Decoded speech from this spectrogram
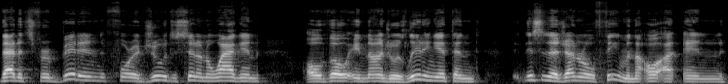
that it's forbidden for a Jew to sit on a wagon, although a non-Jew is leading it. And this is a general theme in, the, uh, in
